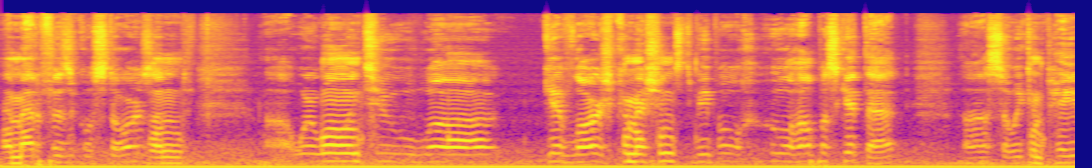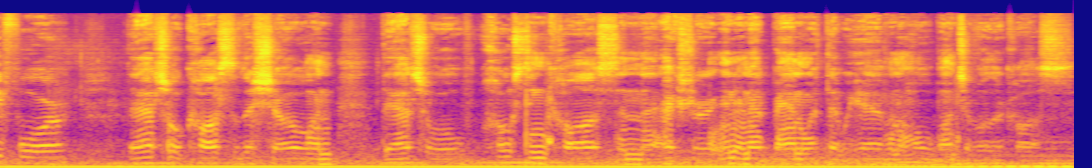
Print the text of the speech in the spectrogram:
and metaphysical stores, and uh, we're willing to uh, give large commissions to people who will help us get that so we can pay for the actual cost of the show and the actual hosting costs and the extra internet bandwidth that we have and a whole bunch of other costs.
